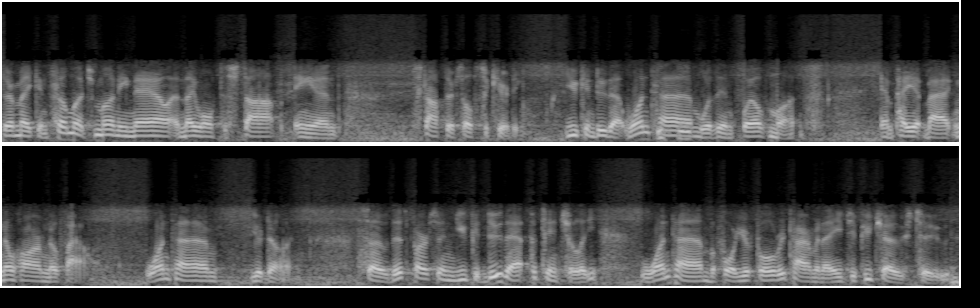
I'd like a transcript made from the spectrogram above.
They're making so much money now, and they want to stop and stop their Social Security. You can do that one time within 12 months and pay it back. No harm, no foul. One time, you're done. So this person, you could do that potentially one time before your full retirement age if you chose to.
